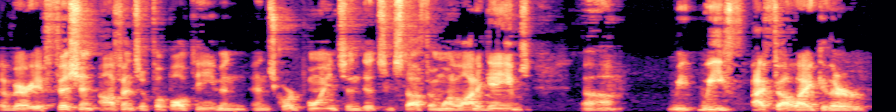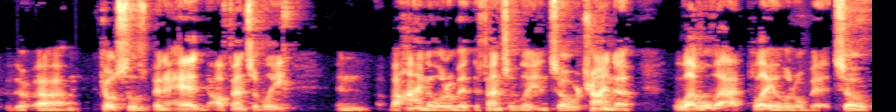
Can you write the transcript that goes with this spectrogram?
a very efficient offensive football team and, and scored points and did some stuff and won a lot of games. Um, we we I felt like their the uh, Coastal's been ahead offensively and behind a little bit defensively. And so we're trying to level that play a little bit. So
